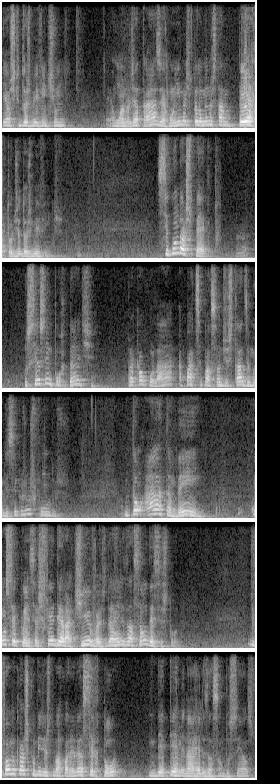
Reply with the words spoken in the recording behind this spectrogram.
eu acho que 2021 é um ano de atraso, é ruim, mas pelo menos está perto de 2020. Segundo aspecto, o censo é importante para calcular a participação de estados e municípios nos fundos. Então, há também consequências federativas da realização desse estudo. De forma que eu acho que o ministro Marco Aurélio acertou em determinar a realização do censo.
